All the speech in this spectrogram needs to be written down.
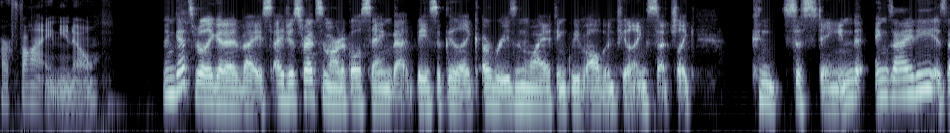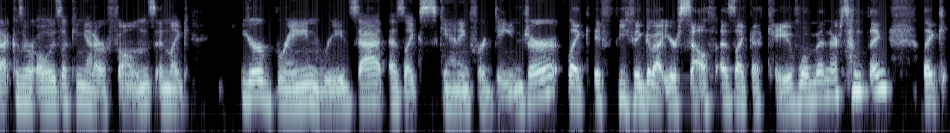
are fine. You know. I think that's really good advice. I just read some articles saying that basically, like, a reason why I think we've all been feeling such like con- sustained anxiety is that because we're always looking at our phones and like your brain reads that as like scanning for danger. Like, if you think about yourself as like a cave woman or something, like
